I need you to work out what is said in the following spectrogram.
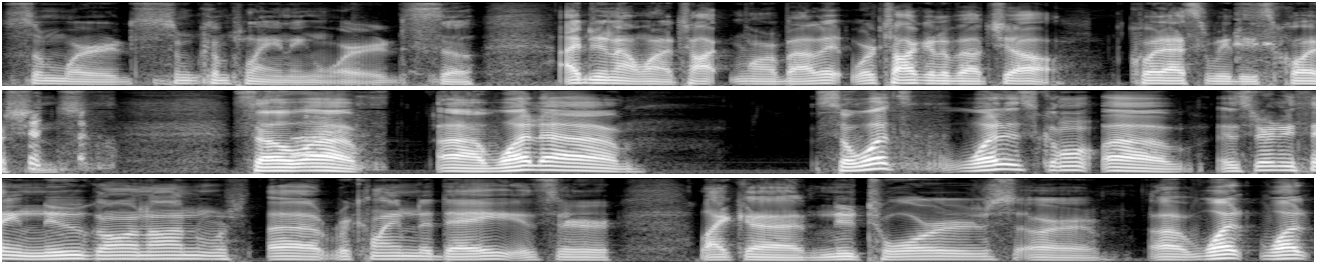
some words, some complaining words. So I do not want to talk more about it. We're talking about y'all. Quit asking me these questions. So uh uh what um so what's what is going uh is there anything new going on with uh Reclaim the Day? Is there like uh new tours or uh what what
